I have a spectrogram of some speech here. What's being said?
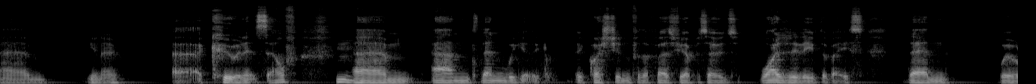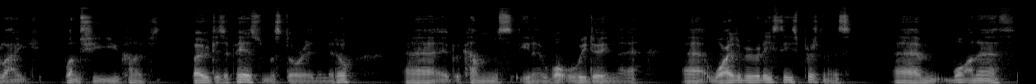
um, you know a coup in itself, Hmm. um, and then we get the the question for the first few episodes: why did he leave the base? Then we were like, once you you kind of Bo disappears from the story in the middle, uh, it becomes you know what were we doing there? Uh, why did we release these prisoners? Um, what on earth?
